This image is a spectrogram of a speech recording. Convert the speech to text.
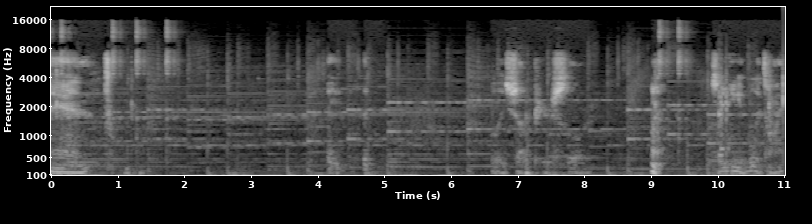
And blade shot appears slower. Huh. So you can get bullet time.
